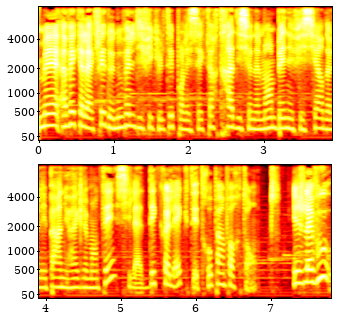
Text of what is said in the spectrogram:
mais avec à la clé de nouvelles difficultés pour les secteurs traditionnellement bénéficiaires de l'épargne réglementée si la décollecte est trop importante. Et je l'avoue,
